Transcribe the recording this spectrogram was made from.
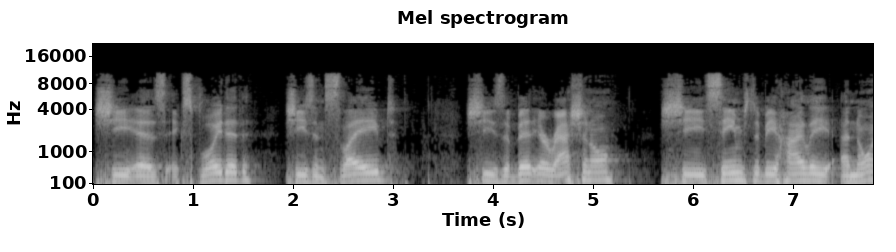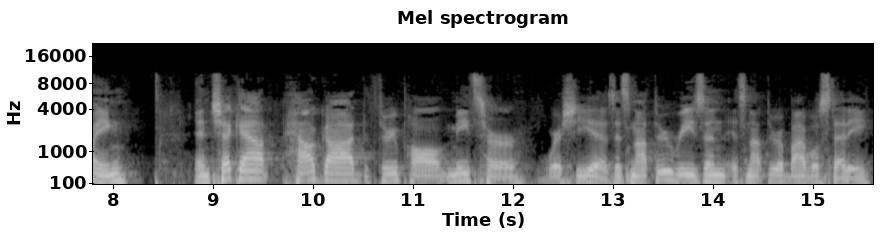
she is exploited, she's enslaved, she's a bit irrational, she seems to be highly annoying. And check out how God, through Paul, meets her where she is. It's not through reason, it's not through a Bible study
